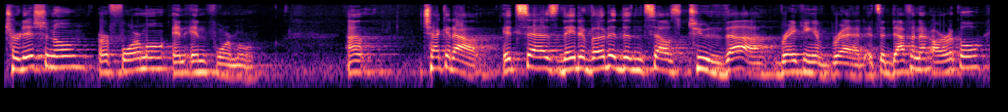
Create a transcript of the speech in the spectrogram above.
traditional or formal and informal. Uh, check it out. It says they devoted themselves to the breaking of bread. It's a definite article.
